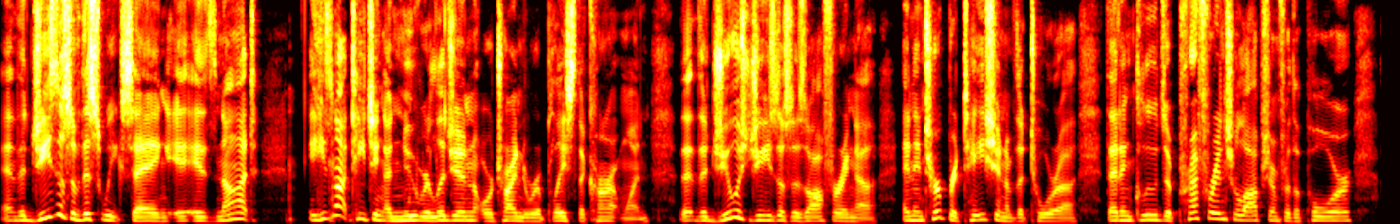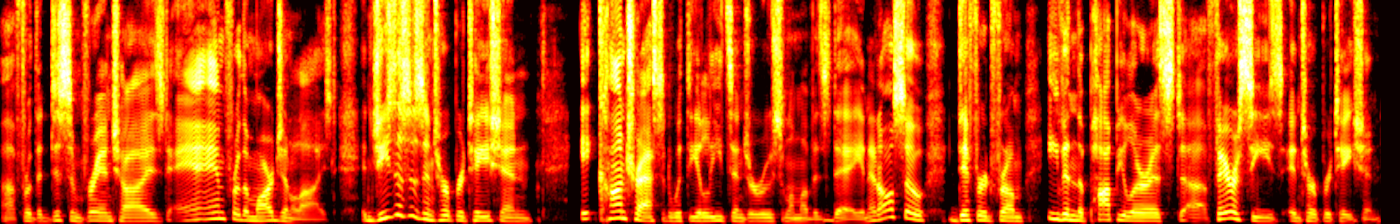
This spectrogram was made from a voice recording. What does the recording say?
And the Jesus of this week saying is not he's not teaching a new religion or trying to replace the current one. The, the Jewish Jesus is offering a an interpretation of the Torah that includes a preferential option for the poor, uh, for the disenfranchised, and for the marginalized. And Jesus' interpretation it contrasted with the elites in Jerusalem of his day, and it also differed from even the popularist uh, Pharisees' interpretation.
